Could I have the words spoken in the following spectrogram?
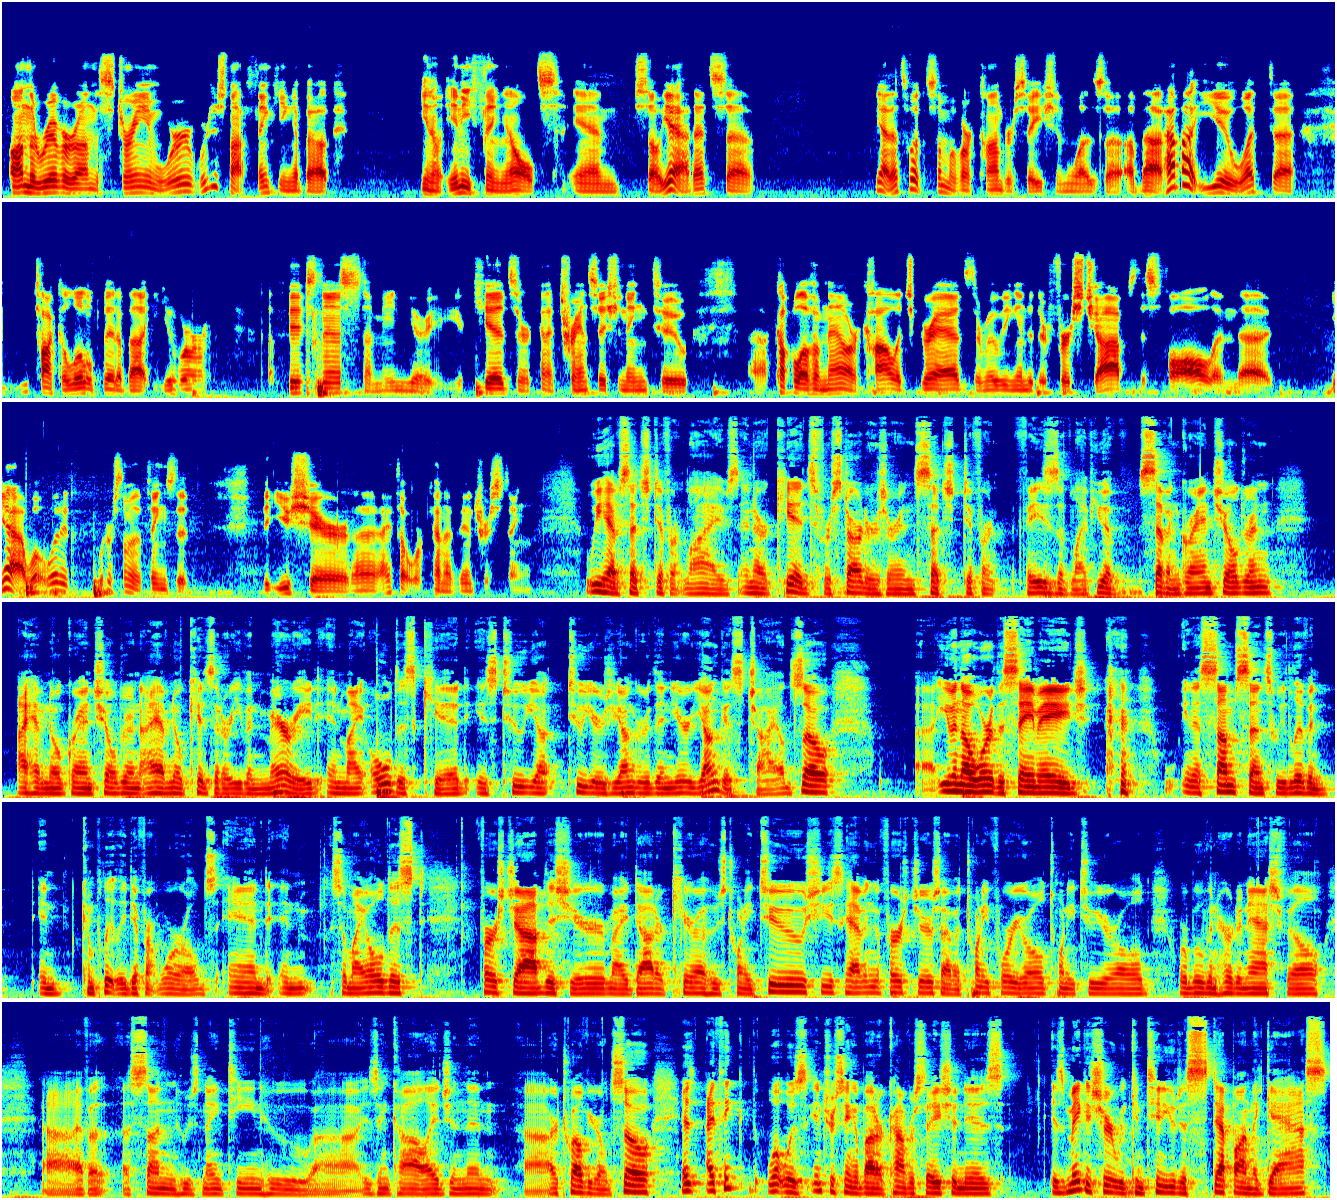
on the river on the stream we're we're just not thinking about you know anything else. And so yeah that's uh yeah that's what some of our conversation was uh, about. How about you? What uh you talked a little bit about your business. I mean your your kids are kind of transitioning to a couple of them now are college grads they're moving into their first jobs this fall and uh yeah what what, did, what are some of the things that that you shared, uh, I thought were kind of interesting. We have such different lives, and our kids, for starters, are in such different phases of life. You have seven grandchildren. I have no grandchildren. I have no kids that are even married, and my oldest kid is two young, two years younger than your youngest child. So, uh, even though we're the same age, in a some sense, we live in in completely different worlds. And and so my oldest first job this year, my daughter Kira, who's 22, she's having a first year. So I have a 24 year old, 22 year old. We're moving her to Nashville. Uh, I have a, a, son who's 19 who uh, is in college, and then uh, our 12 year old. So as, I think what was interesting about our conversation is is making sure we continue to step on the gas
